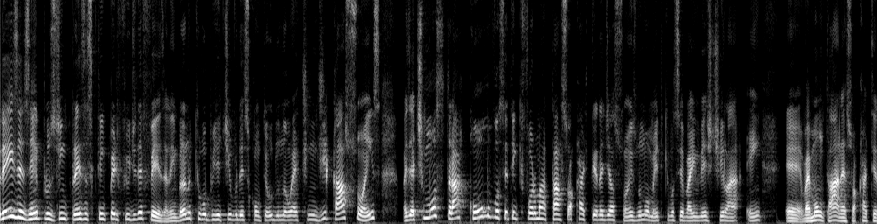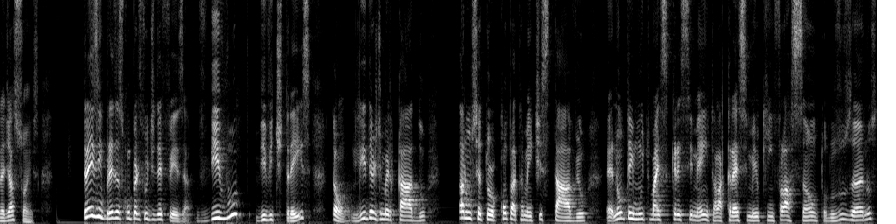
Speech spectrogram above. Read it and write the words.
três exemplos de empresas que têm perfil de defesa. Lembrando que o objetivo desse conteúdo não é te indicar ações, mas é te mostrar como você tem que formatar a sua carteira de ações no momento que você vai investir lá em. É, vai montar né, sua carteira de ações. Três empresas com perfil de defesa: Vivo, Vivit3, então, líder de mercado, está num setor completamente estável, é, não tem muito mais crescimento, ela cresce meio que inflação todos os anos.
